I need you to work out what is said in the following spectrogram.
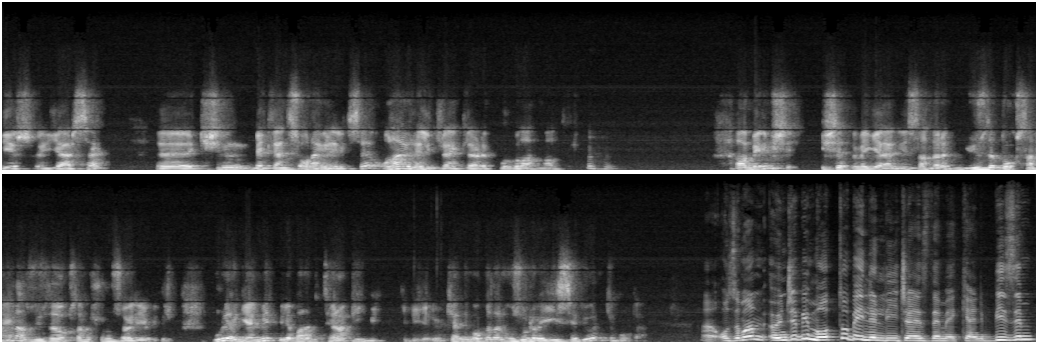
bir yerse e, kişinin beklentisi ona yönelikse ona yönelik renklerde kurgulanmalıdır. Hı hı. Ama benim iş, işletmeme gelen insanların yüzde doksan en az yüzde doksanı şunu söyleyebilir. Buraya gelmek bile bana bir terapi gibi, gibi geliyor. Kendimi o kadar huzurlu ve iyi hissediyorum ki burada. Ha, o zaman önce bir motto belirleyeceğiz demek yani bizim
